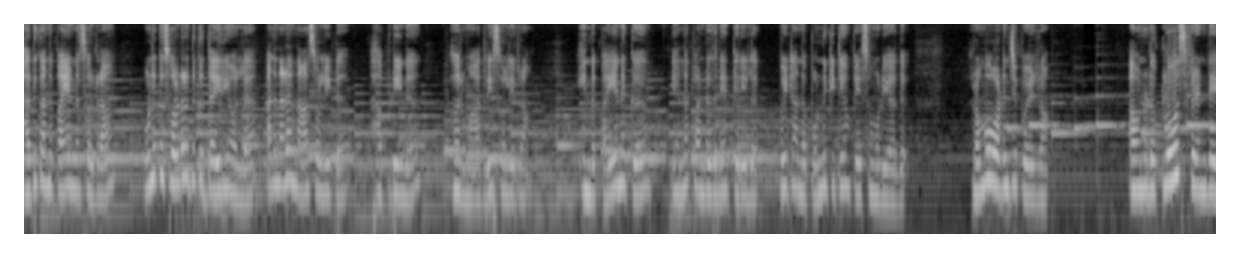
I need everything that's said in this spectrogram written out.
அதுக்கு அந்த பையன் என்ன சொல்கிறான் உனக்கு சொல்கிறதுக்கு தைரியம் இல்லை அதனால நான் சொல்லிட்டேன் அப்படின்னு ஒரு மாதிரி சொல்லிடுறான். இந்த பையனுக்கு என்ன பண்ணுறதுனே தெரியல. போயிட்டு அந்த பொண்ணுக்கிட்டேயும் பேச முடியாது. ரொம்ப உடஞ்சி போயிடுறான். அவனோட க்ளோஸ் ஃப்ரெண்டே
